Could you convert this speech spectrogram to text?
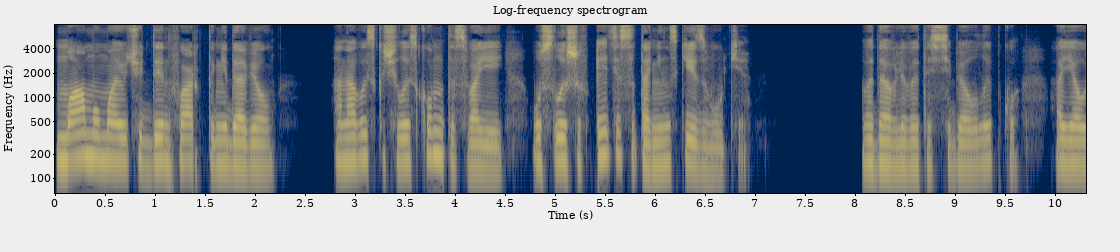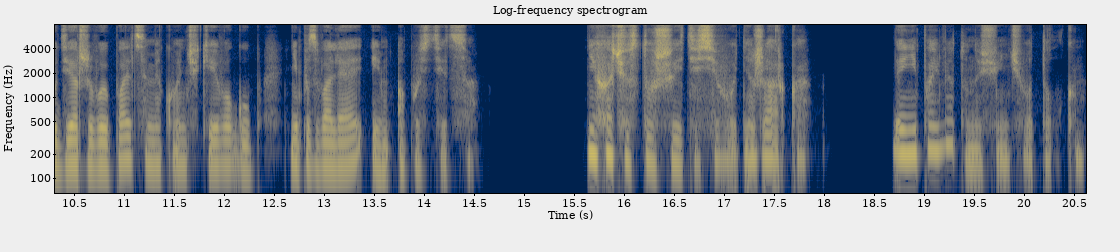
Маму мою чуть до инфаркта не довел. Она выскочила из комнаты своей, услышав эти сатанинские звуки. Выдавливает из себя улыбку, а я удерживаю пальцами кончики его губ, не позволяя им опуститься. Не хочу стушить, и сегодня жарко. Да и не поймет он еще ничего толком.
